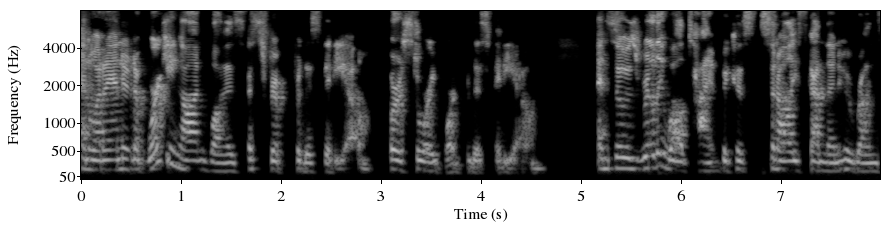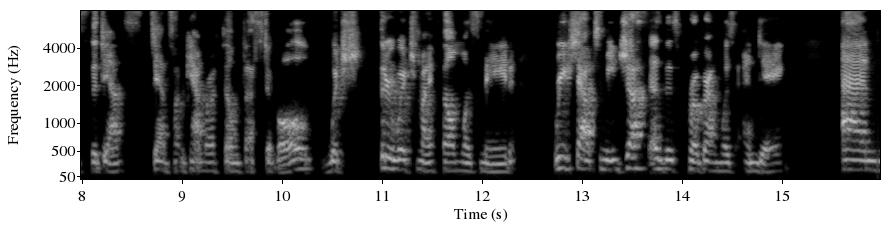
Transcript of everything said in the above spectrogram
And what I ended up working on was a script for this video or a storyboard for this video. And so it was really well timed because Sonali Skandan, who runs the Dance Dance on Camera Film Festival, which through which my film was made, reached out to me just as this program was ending. And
